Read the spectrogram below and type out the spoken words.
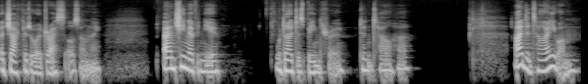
a jacket or a dress or something. And she never knew what I'd just been through. Didn't tell her. I didn't tell anyone.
